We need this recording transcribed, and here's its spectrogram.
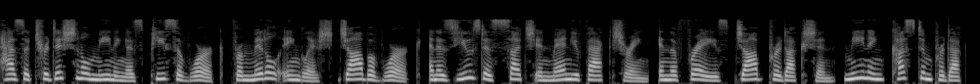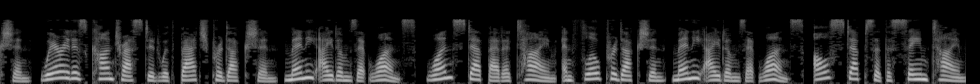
has a traditional meaning as piece of work, from Middle English job of work, and is used as such in manufacturing, in the phrase job production, meaning custom production, where it is contrasted with batch production many items at once, one step at a time and flow production many items at once, all steps at the same time,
